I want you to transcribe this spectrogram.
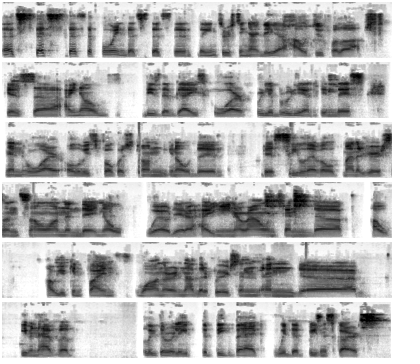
that's that's that's the point. That's that's the the interesting idea how to follow up because uh, I know these dev guys who are really brilliant in this and who are always focused on you know the the C level managers and so on, and they know where they are hanging around and uh, how how you can find one or another person and uh, even have a literally the big bag with the business cards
